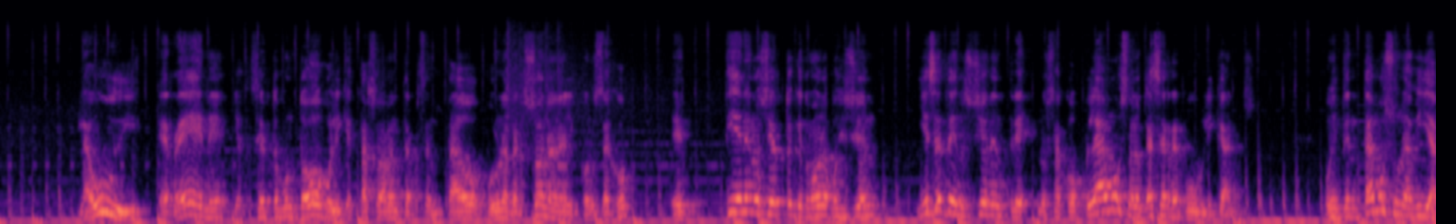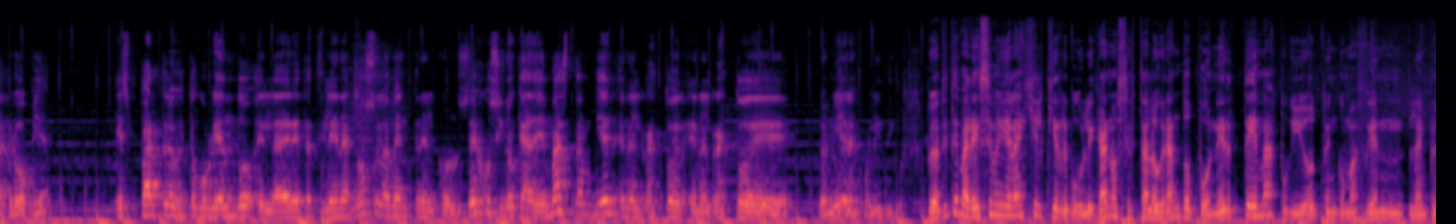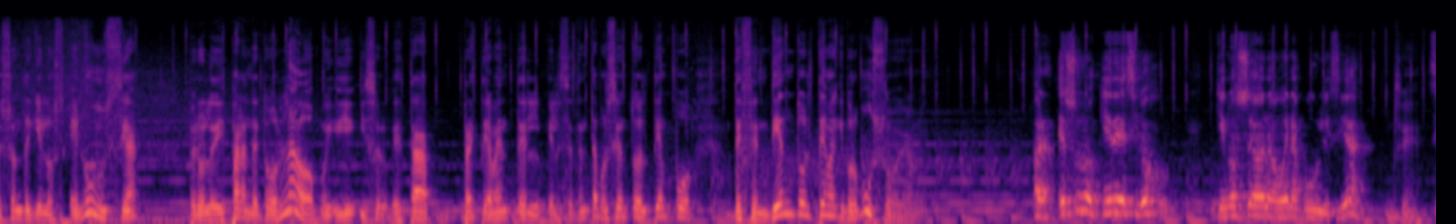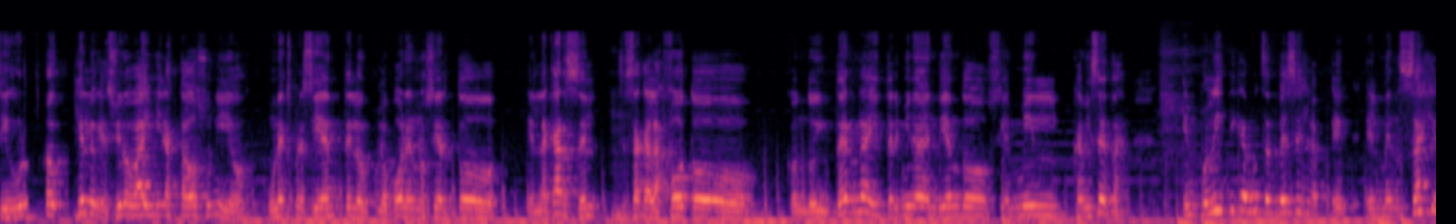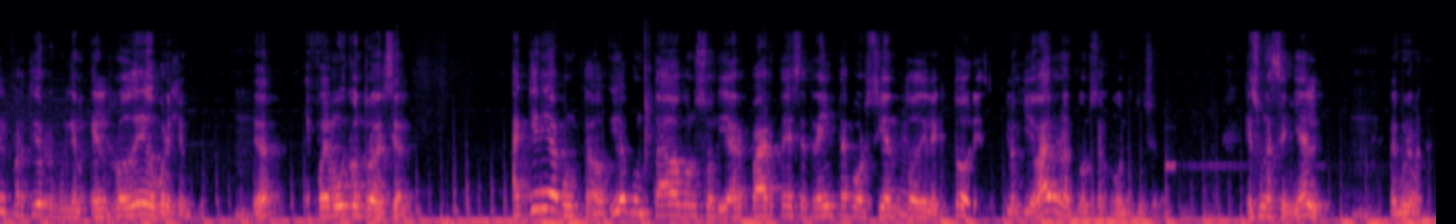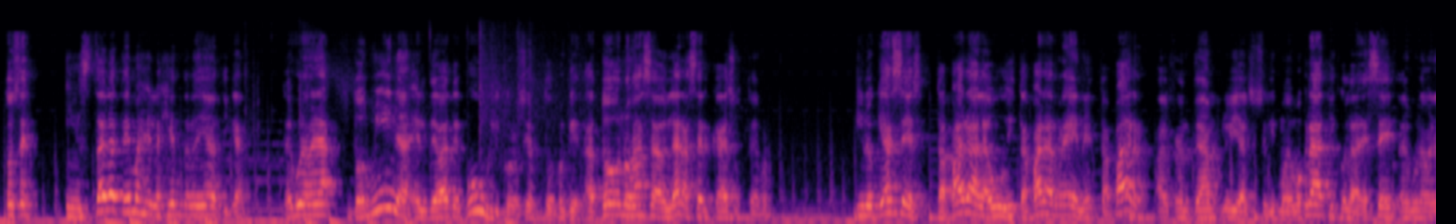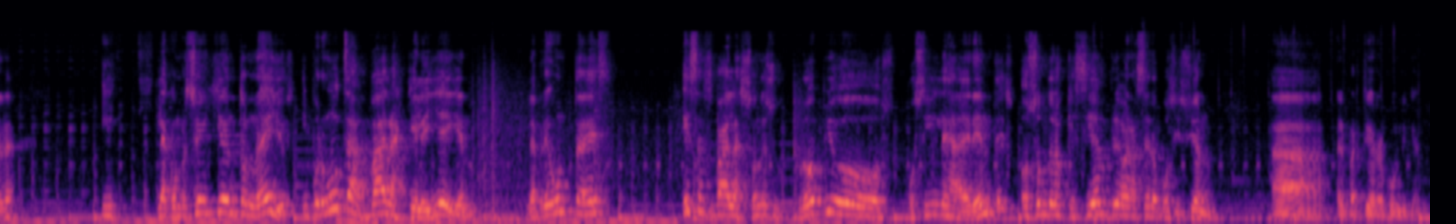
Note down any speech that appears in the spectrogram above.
la UDI, RN y hasta cierto punto Opoli, que está solamente representado por una persona en el Consejo, eh, tiene, ¿no es cierto?, que tomar una posición y esa tensión entre nos acoplamos a lo que hace republicanos o intentamos una vía propia es parte de lo que está ocurriendo en la derecha chilena, no solamente en el Consejo, sino que además también en el resto de, en el resto de los niveles políticos. Pero a ti te parece, Miguel Ángel, que Republicanos se está logrando poner temas, porque yo tengo más bien la impresión de que los enuncia, pero le disparan de todos lados, y, está prácticamente el, el 70% del tiempo defendiendo el tema que propuso, digamos. Ahora, eso no quiere decir, ojo, que no sea una buena publicidad. Si ¿Qué es lo que Si uno va y mira a Estados Unidos, un expresidente lo, lo ponen, ¿no es cierto?, en la cárcel, mm. se saca la foto con do interna y termina vendiendo 100.000 camisetas. En política muchas veces el, mensaje del Partido Republicano, el rodeo, por ejemplo, mm. ¿ya? fue muy controversial. ¿A quién iba apuntado? Iba apuntado a consolidar parte de ese 30% mm. de electores que los llevaron al Consejo Constitucional. Es una señal, de alguna manera. Entonces, instala temas en la agenda mediática, de alguna manera domina el debate público, ¿no es cierto? Porque a todos nos hace hablar acerca de esos temas. Y lo que hace es tapar a la UDI, tapar a RN, tapar al Frente Amplio y al Socialismo Democrático, la DC, de alguna manera. Y la conversación gira en torno a ellos. Y por muchas balas que le lleguen, la pregunta es, ¿esas balas son de sus propios posibles adherentes o son de los que siempre van a hacer oposición al Partido Republicano?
